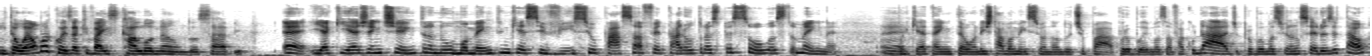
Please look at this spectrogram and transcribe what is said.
Então é uma coisa que vai escalonando, sabe? É, e aqui a gente entra no momento em que esse vício passa a afetar outras pessoas também, né? É. Porque até então a gente estava mencionando, tipo, ah, problemas na faculdade, problemas financeiros e tal,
